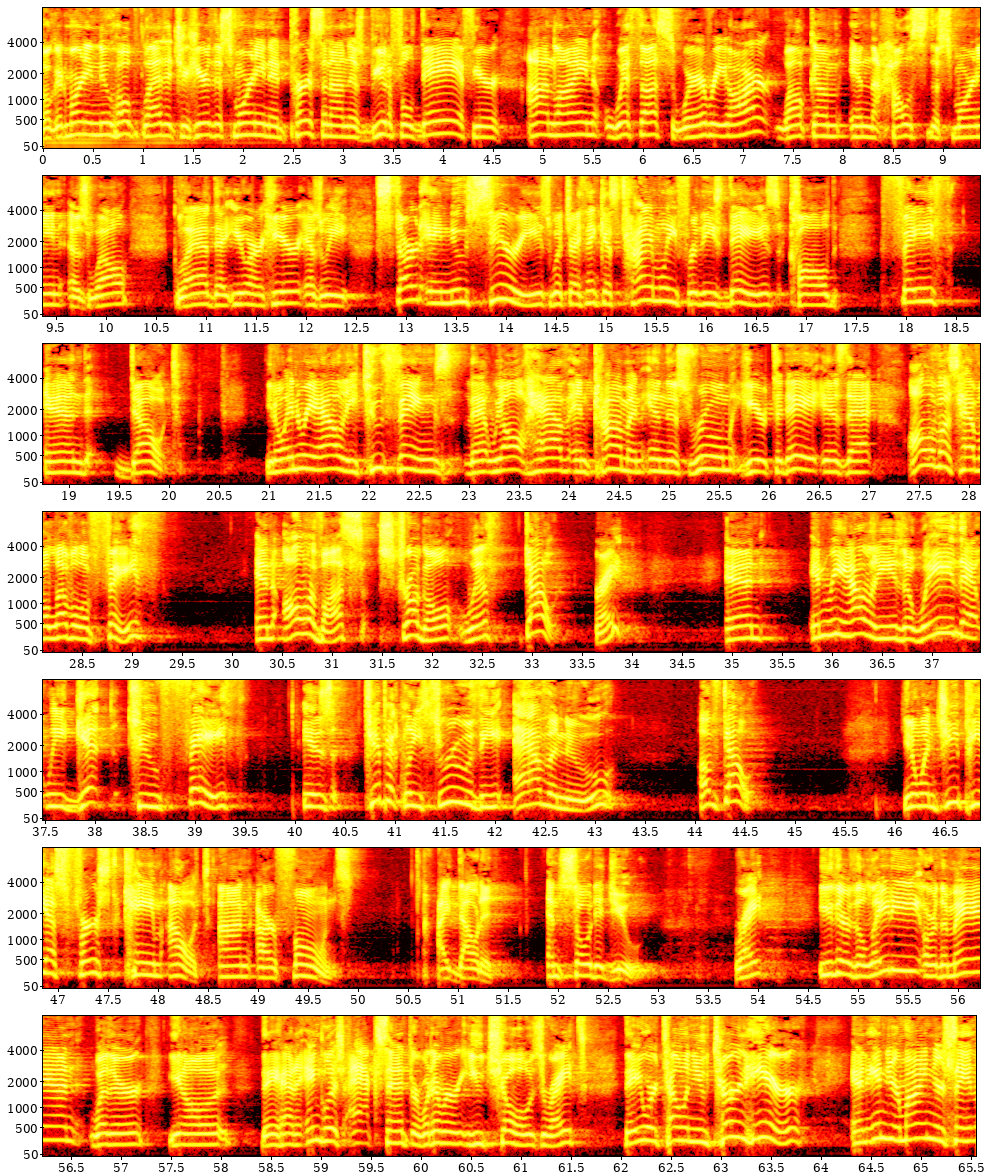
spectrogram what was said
Well, good morning, New Hope. Glad that you're here this morning in person on this beautiful day. If you're online with us, wherever you are, welcome in the house this morning as well. Glad that you are here as we start a new series, which I think is timely for these days, called Faith and Doubt. You know, in reality, two things that we all have in common in this room here today is that all of us have a level of faith and all of us struggle with doubt, right? And in reality, the way that we get to faith is typically through the avenue of doubt. You know, when GPS first came out on our phones, I doubted, and so did you, right? Either the lady or the man, whether, you know, they had an English accent or whatever you chose, right? They were telling you, turn here. And in your mind, you're saying,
